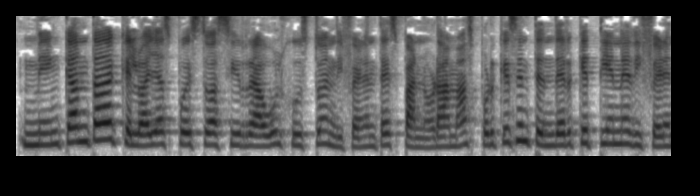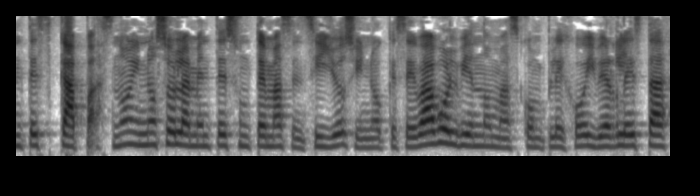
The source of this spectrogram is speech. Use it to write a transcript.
Me encanta que lo hayas puesto así, Raúl, justo en diferentes panoramas, porque es entender que tiene diferentes capas, ¿no? Y no solamente es un tema sencillo, sino que se va volviendo más complejo y verle esta,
